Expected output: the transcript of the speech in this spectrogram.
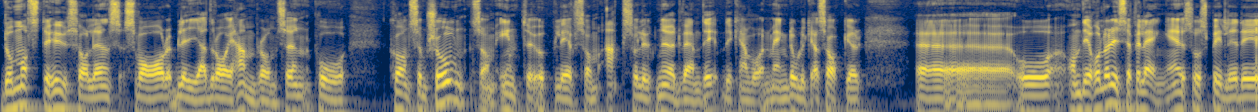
då måste hushållens svar bli att dra i handbromsen på konsumtion som inte upplevs som absolut nödvändig. Det kan vara en mängd olika saker. Eh, och om det håller i sig för länge så spiller det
